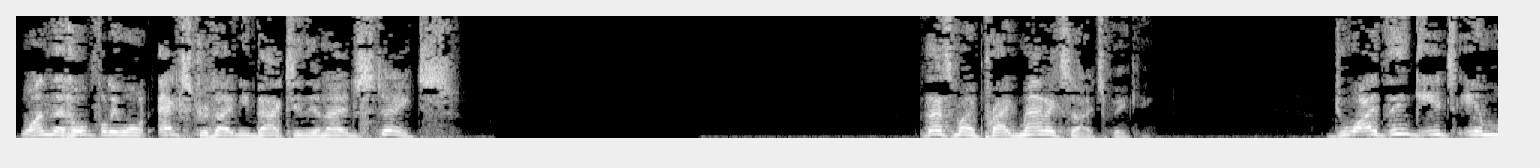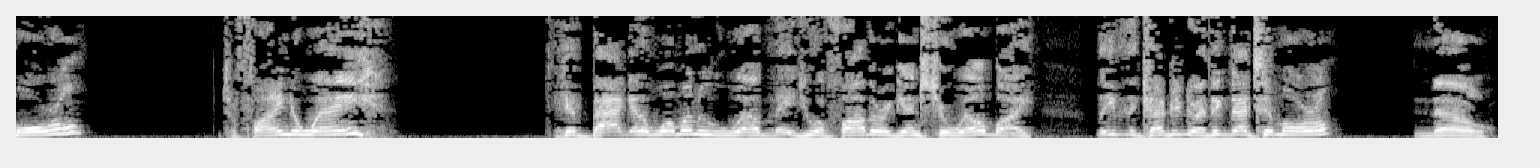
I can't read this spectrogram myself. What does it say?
One that hopefully won't extradite me back to the United States. That's my pragmatic side speaking. Do I think it's immoral to find a way to get back at a woman who uh, made you a father against your will by leaving the country? Do I think that's immoral? No.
